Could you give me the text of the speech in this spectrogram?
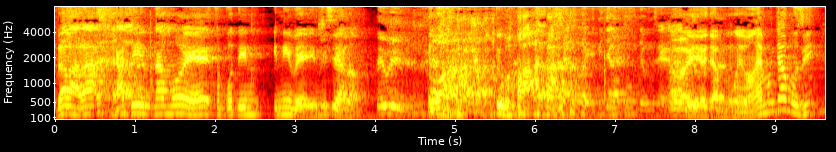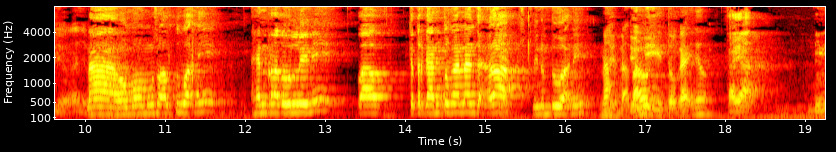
Udah lah, lah, kasih nama ya, sebutin ini be, inisial lo. TW. Tua, tua. Oh, ini jamu, jamu sehat. Oh iya jamu emang, emang jamu sih. Nah, ngomong-ngomong soal tua nih, Hendra Tule nih lah ketergantungan aja lah minum tua nih. Nah, enggak tahu gitu kayaknya. Kayak dulu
